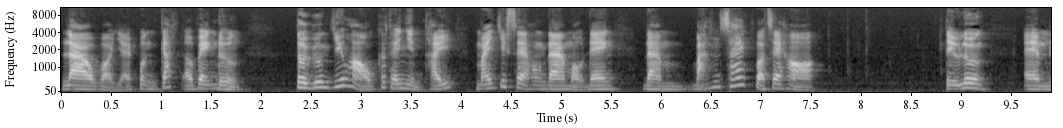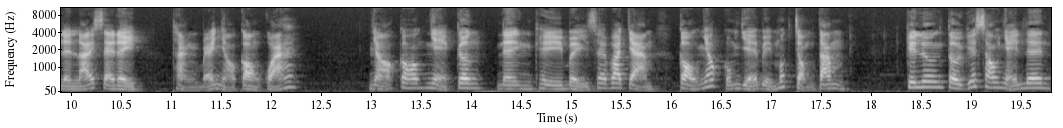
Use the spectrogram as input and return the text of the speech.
lao vào giải phân cách ở ven đường. Từ gương chiếu hậu có thể nhìn thấy mấy chiếc xe Honda màu đen đang bám sát vào xe họ. Tiểu Lương, em lên lái xe đi, thằng bé nhỏ con quá. Nhỏ con nhẹ cân nên khi bị xe va chạm, cậu nhóc cũng dễ bị mất trọng tâm. Kỳ Lương từ ghế sau nhảy lên,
